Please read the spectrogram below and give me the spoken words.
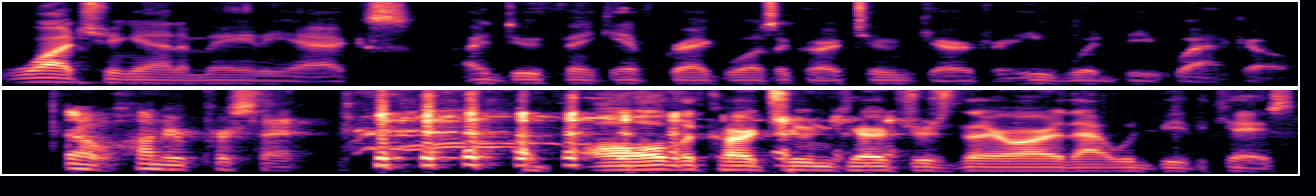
watching Animaniacs. I do think if Greg was a cartoon character, he would be Wakko. Oh, 100%. All the cartoon characters there are, that would be the case.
